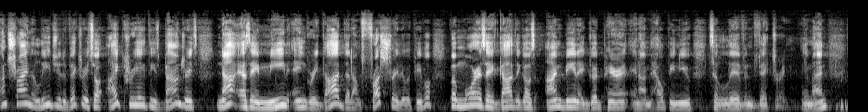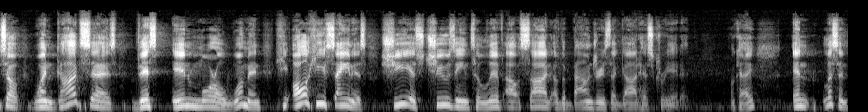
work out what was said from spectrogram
I'm trying to lead you to victory. So I create these boundaries not as a mean, angry God that I'm frustrated with people, but more as a God that goes, I'm being a good parent and I'm helping you to live in victory. Amen. So when God says this immoral woman, he all he's saying is she is choosing to live outside of the boundaries that God has created. Okay? And listen,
